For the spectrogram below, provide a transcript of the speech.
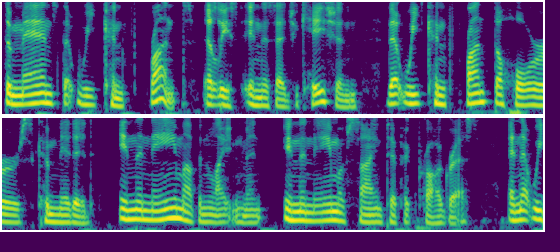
demands that we confront, at least in this education, that we confront the horrors committed in the name of enlightenment, in the name of scientific progress, and that we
